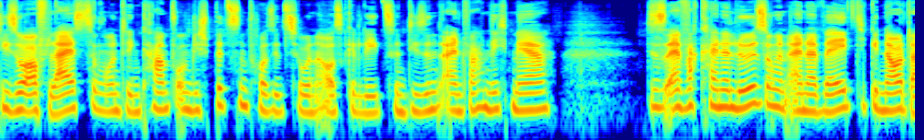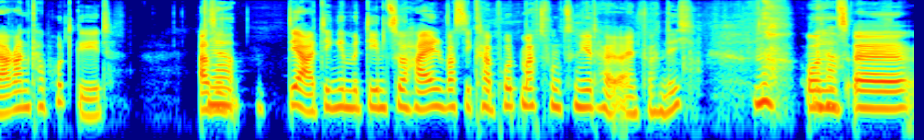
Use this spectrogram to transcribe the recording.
die so auf Leistung und den Kampf um die Spitzenposition ausgelegt sind, die sind einfach nicht mehr, das ist einfach keine Lösung in einer Welt, die genau daran kaputt geht. Also ja, ja Dinge mit dem zu heilen, was sie kaputt macht, funktioniert halt einfach nicht. Und ja. äh,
